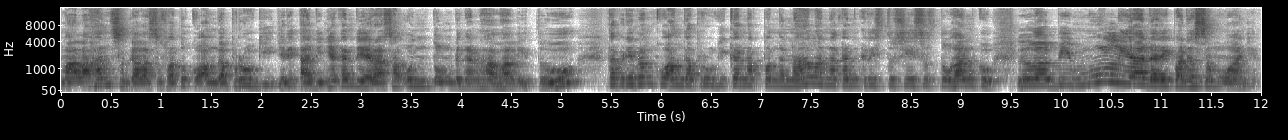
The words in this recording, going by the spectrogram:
malahan segala sesuatu ku anggap rugi. Jadi tadinya kan dia rasa untung dengan hal-hal itu, tapi dia bilang ku anggap rugi karena pengenalan akan Kristus Yesus Tuhanku lebih mulia daripada semuanya.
